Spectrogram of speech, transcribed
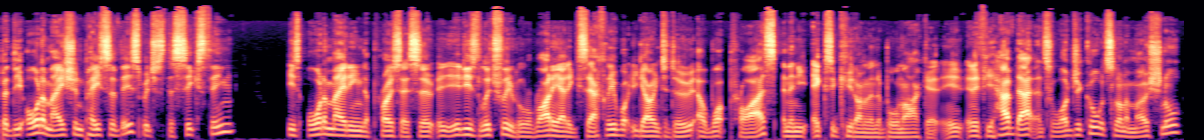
But the automation piece of this, which is the sixth thing, is automating the process. So it is literally writing out exactly what you're going to do at what price, and then you execute on it in a bull market. And if you have that, it's logical, it's not emotional.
